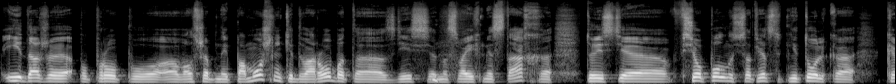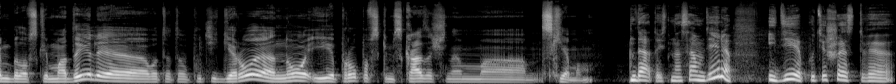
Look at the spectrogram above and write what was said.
И даже по пропу а, волшебные помощники, два робота здесь на своих местах. То есть э, все полностью соответствует не только кэмпбелловской модели э, вот этого пути героя, но и проповским сказочным э, схемам. Да, то есть на самом деле идея путешествия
